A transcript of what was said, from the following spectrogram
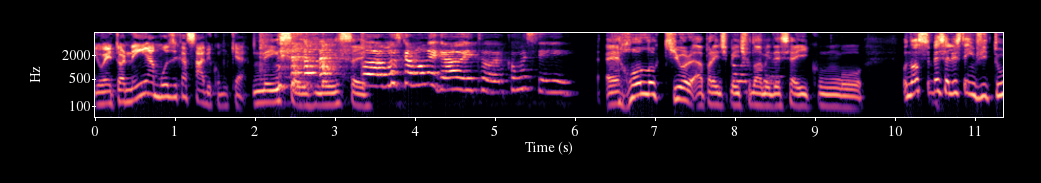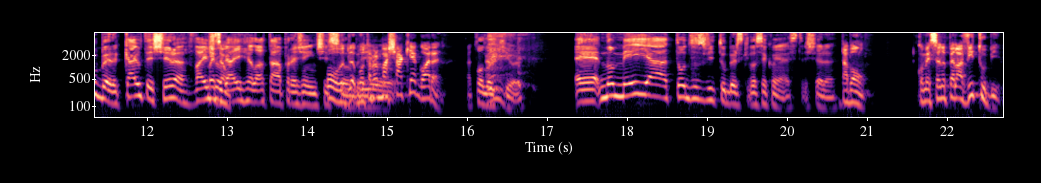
E o Heitor nem a música sabe como que é. Nem sei, nem sei. Pô, a música é mó legal, Heitor. Como assim? É Holocure, aparentemente, o nome Holocure. desse aí, com o. O nosso especialista em VTuber, Caio Teixeira, vai Pois jogar é. e relatar pra gente. Pô, vou sobre botar pra o baixar aqui agora. Holocure. É, nomeia todos os VTubers que você conhece, Teixeira. tá bom. Começando pela VTube.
